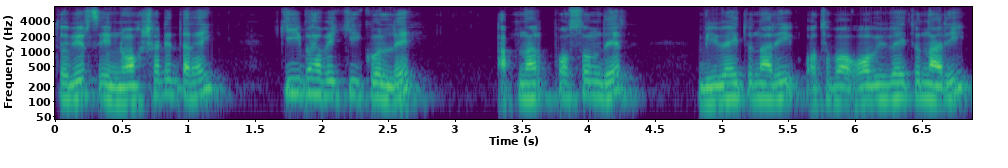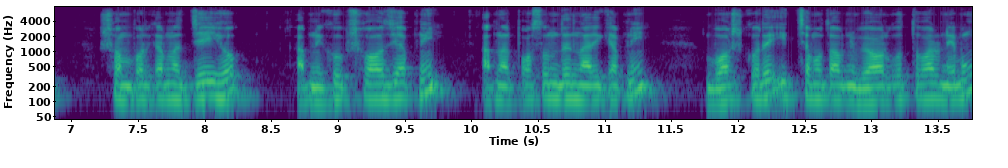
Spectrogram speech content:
তো বিয়ার্স এই নকশাটির দ্বারাই কীভাবে কি করলে আপনার পছন্দের বিবাহিত নারী অথবা অবিবাহিত নারী সম্পর্কে আপনার যেই হোক, আপনি খুব সহজে আপনি আপনার পছন্দের নারীকে আপনি বশ করে ইচ্ছা মতো আপনি ব্যবহার করতে পারবেন এবং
